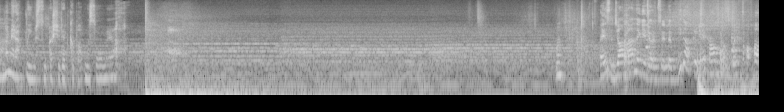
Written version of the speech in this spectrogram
Amma meraklıymışsın aşiret kapatması olmaya. Neyse Can ben de geliyorum seninle. Bir dakika bile kalmaz. Aa.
